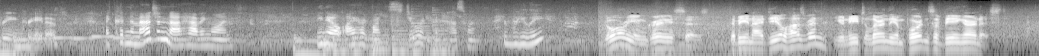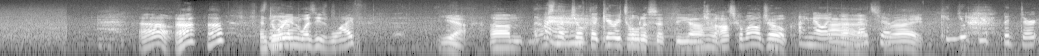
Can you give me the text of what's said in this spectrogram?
free and creative. I couldn't imagine not having one. You know, I heard Martha Stewart even has one. Really? Dorian Gray says, to be an ideal husband, you need to learn the importance of being earnest. Oh. Huh? Huh? And Dorian was his wife? Yeah. Um, that was that joke that Gary told us at the uh, Oscar Wilde joke. I know, I love that That's show. right. Can you get the dirt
